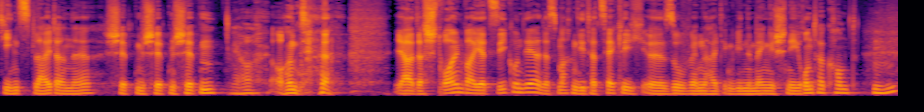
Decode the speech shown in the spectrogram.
Dienstleiter, ne? Shippen, shippen, shippen. Ja. Und äh, ja, das Streuen war jetzt sekundär. Das machen die tatsächlich äh, so, wenn halt irgendwie eine Menge Schnee runterkommt. Mhm.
